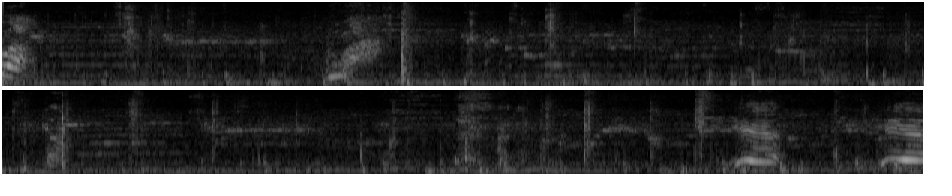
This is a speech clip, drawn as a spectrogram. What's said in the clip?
Yeah, yeah.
